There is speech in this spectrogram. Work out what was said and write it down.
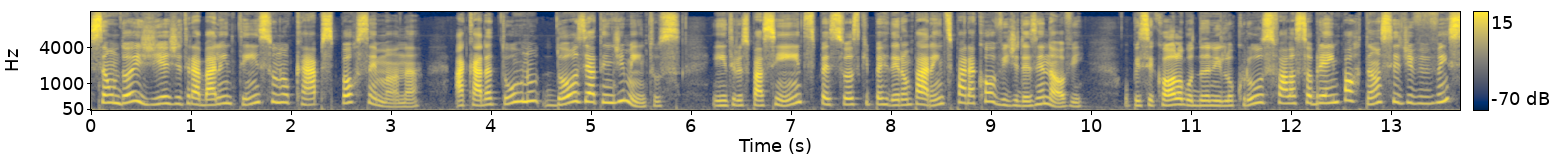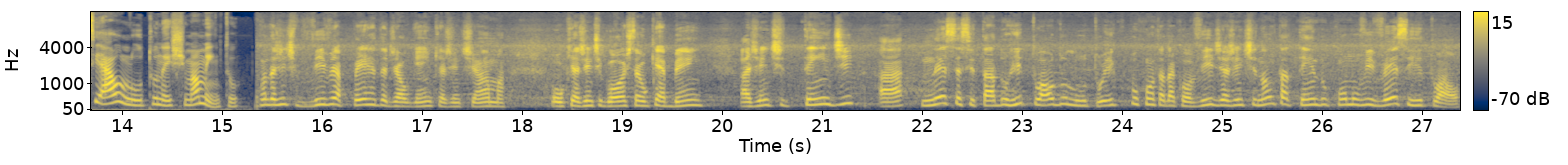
São dois dias de trabalho intenso no CAPS por semana. A cada turno, 12 atendimentos. Entre os pacientes, pessoas que perderam parentes para a Covid-19. O psicólogo Danilo Cruz fala sobre a importância de vivenciar o luto neste momento. Quando a gente vive a perda de alguém que a gente ama, ou que a gente gosta, ou que é bem, a gente tende a necessitar do ritual do luto. E por conta da Covid, a gente não está tendo como viver esse ritual.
